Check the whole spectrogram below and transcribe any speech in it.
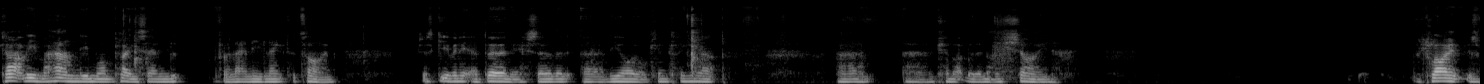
can't leave my hand in one place any for any length of time. Just giving it a burnish so that uh, the oil can clean up um, and come up with a nice shine. The client is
